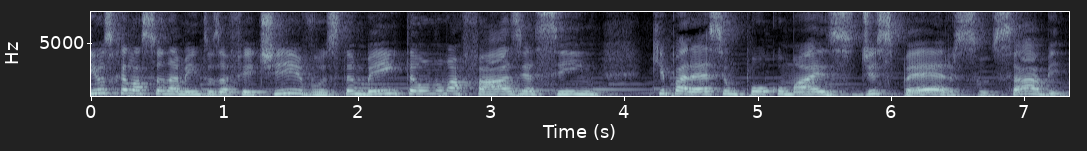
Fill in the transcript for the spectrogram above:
E os relacionamentos afetivos também estão numa fase assim que parece um pouco mais disperso, sabe?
